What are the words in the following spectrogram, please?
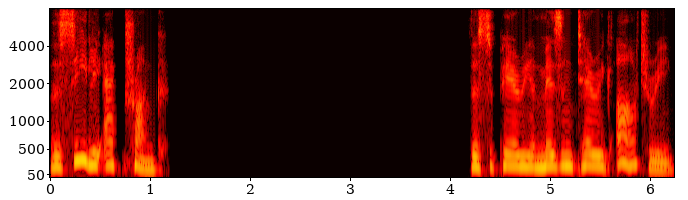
the celiac trunk, the superior mesenteric artery,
